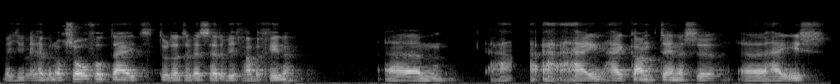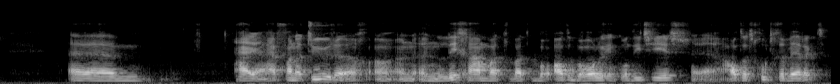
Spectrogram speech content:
Weet je, we hebben nog zoveel tijd totdat de wedstrijden weer gaan beginnen. Ehm, hij, hij, kan tennissen. Eh, hij is ehm, hij, hij van nature een, een, een lichaam wat, wat altijd behoorlijk in conditie is. Eh, altijd goed gewerkt.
